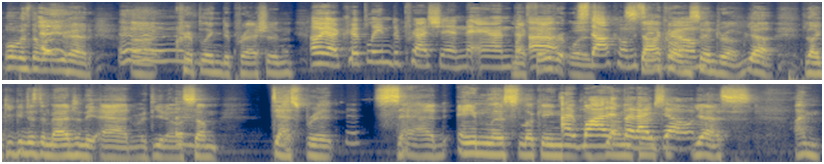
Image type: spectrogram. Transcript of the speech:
what was the one you had? Uh, crippling depression. oh yeah, crippling depression and My uh, favorite was Stockholm, Stockholm syndrome. syndrome. Yeah, like you can just imagine the ad with you know some desperate, sad, aimless looking. I want it, but I don't. Yes. I'm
